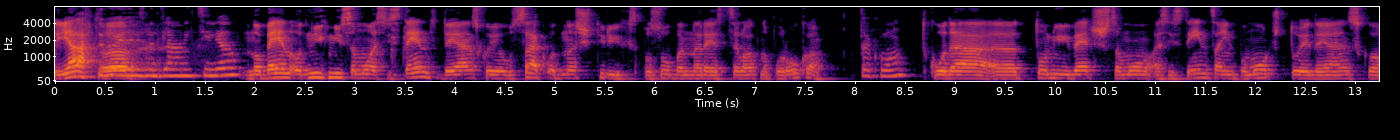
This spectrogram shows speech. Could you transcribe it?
ja, To je bil eden uh, izmed glavnih ciljev. noben od njih ni samo asistent, dejansko je vsak od nas štirih sposoben narediti celotno poroko. Tako. Tako da uh, to ni več samo asistenca in pomoč, to je dejansko,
